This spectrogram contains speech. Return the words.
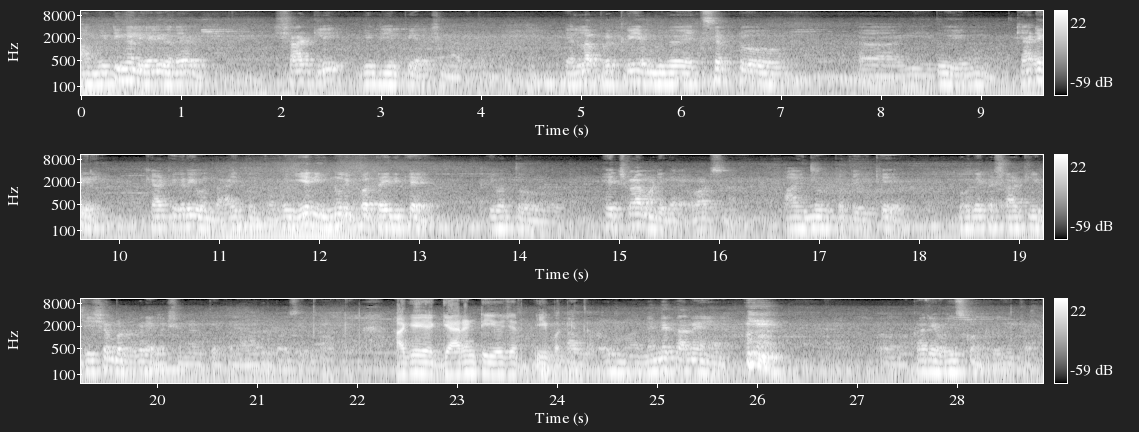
ಆ ಮೀಟಿಂಗಲ್ಲಿ ಹೇಳಿದರೆ shortly B B M P election ಆಗುತ್ತೆ. ಎಲ್ಲ ಪ್ರಕ್ರಿಯೆ ಮುಗಿದು ಎಕ್ಸೆಪ್ಟು ಇದು ಏನು ಕ್ಯಾಟಗರಿ ಕ್ಯಾಟಗರಿ ಒಂದು ಆಯಿತು ಅಂತಂದರೆ ಏನು ಇನ್ನೂರ ಇಪ್ಪತ್ತೈದಕ್ಕೆ ಇವತ್ತು ಹೆಚ್ಚಳ ಮಾಡಿದ್ದಾರೆ ವಾರ್ಡ್ಸ್ನ ಆ ಇನ್ನೂರ ಇಪ್ಪತ್ತೈದಕ್ಕೆ ಬಹುತೇಕ ಶಾರ್ಟ್ಲಿ ಡಿಸೆಂಬರ್ ಒಳಗಡೆ ಎಲೆಕ್ಷನ್ ಆಗುತ್ತೆ ಅಂತ ನಾವಾದರೂ ಭಾವಿಸಿದ್ವಿ ಹಾಗೆ ಗ್ಯಾರಂಟಿ ಯೋಜನೆ ಈ ಬಗ್ಗೆ ನಿನ್ನೆ ತಾನೇ ಕಾರ್ಯ ವಹಿಸ್ಕೊಂಡ್ರು ಇನ್ಫ್ಯಾಕ್ಟ್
